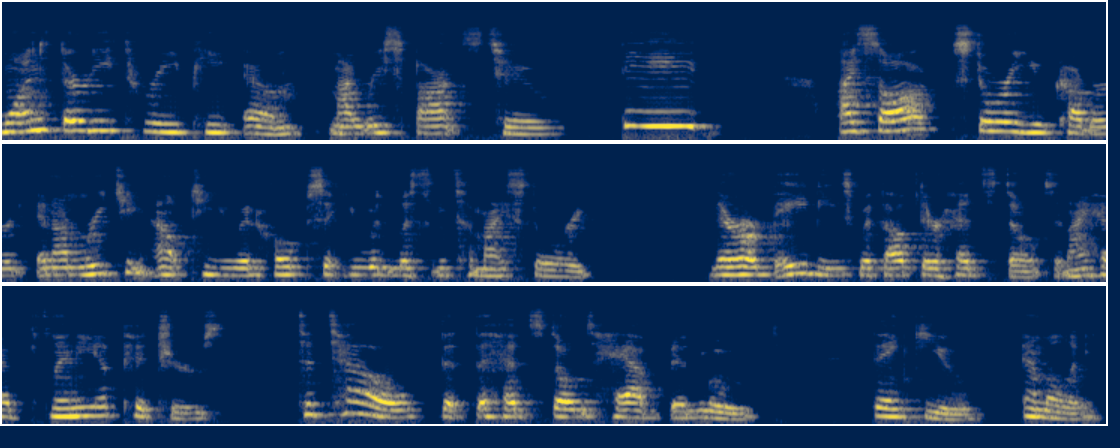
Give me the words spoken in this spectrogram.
1:33 p.m. My response to beep. I saw a story you covered and I'm reaching out to you in hopes that you would listen to my story. There are babies without their headstones and I have plenty of pictures to tell that the headstones have been moved. Thank you, Emily.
